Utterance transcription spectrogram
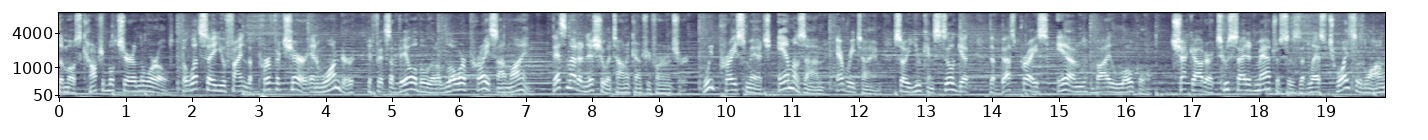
the most comfortable chair in the world. But let's say you find the perfect chair and wonder if it's available at a lower price online. That's not an issue at Town Country Furniture. We price match Amazon every time, so you can still get the best price and buy local. Check out our two sided mattresses that last twice as long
